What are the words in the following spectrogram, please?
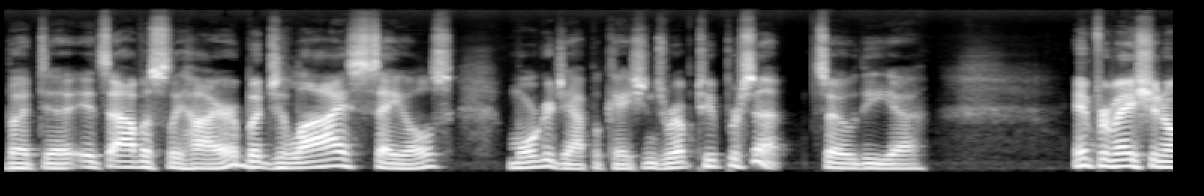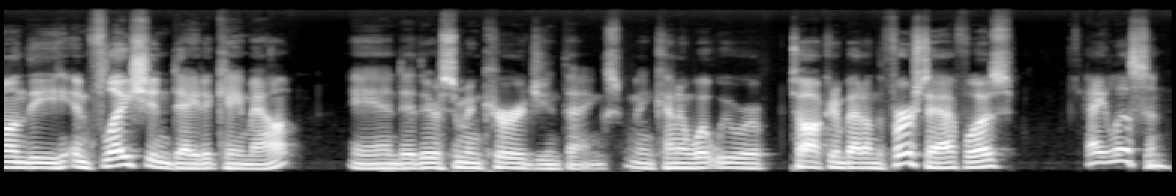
But uh, it's obviously higher. But July sales, mortgage applications were up 2%. So the uh, information on the inflation data came out and uh, there's some encouraging things. And kind of what we were talking about on the first half was, hey, listen,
